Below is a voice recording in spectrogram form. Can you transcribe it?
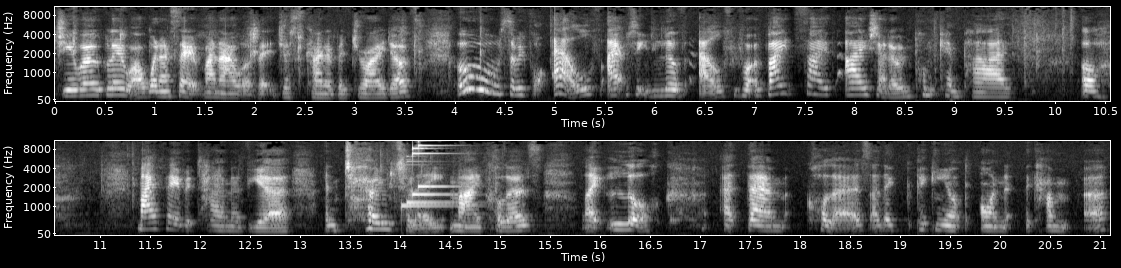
duo glue or when I say it ran out of it just kind of a dried up. Oh so we've got e.l.f. I absolutely love e.l.f. We've got a bite-sized eyeshadow in pumpkin pie. Oh my favourite time of year and totally my colours. Like look at them colours. Are they picking up on the camera?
